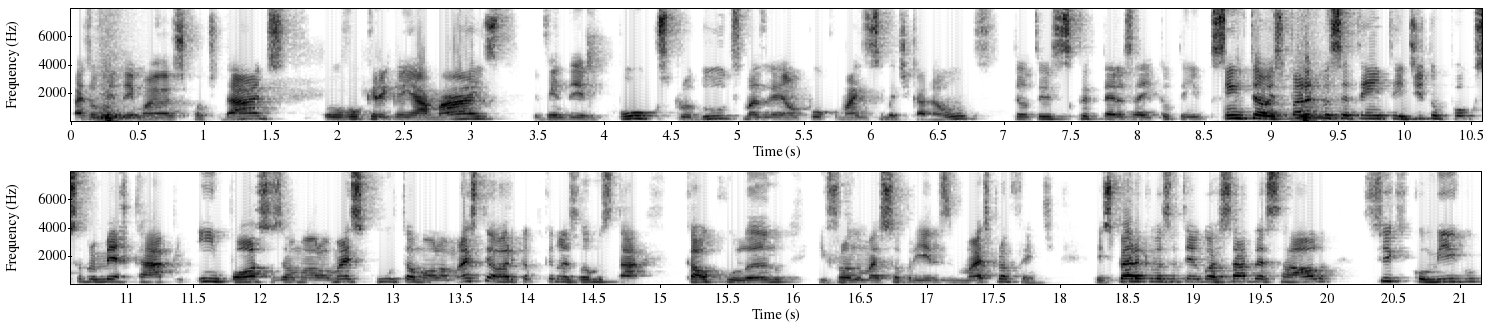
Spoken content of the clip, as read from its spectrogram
mas eu vender maiores quantidades, eu vou querer ganhar mais, vender poucos produtos, mas ganhar um pouco mais em cima de cada um. Então, eu tenho esses critérios aí que eu tenho que. Então, espero que você tenha entendido um pouco sobre Mercap e impostos. É uma aula mais curta, uma aula mais teórica, porque nós vamos estar calculando e falando mais sobre eles mais para frente. Espero que você tenha gostado dessa aula. Fique comigo,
